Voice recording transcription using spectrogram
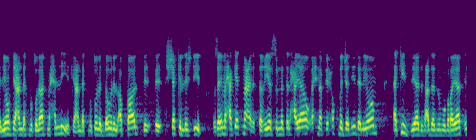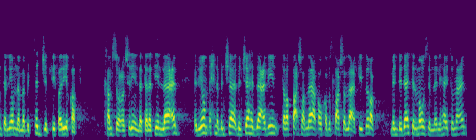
اليوم في عندك بطولات محلية، في عندك بطولة دوري الأبطال بالشكل الجديد، وزي ما حكيت معنا التغيير سنة الحياة وإحنا في حقبة جديدة اليوم. أكيد زيادة عدد المباريات، أنت اليوم لما بتسجل في فريقك 25 ل 30 لاعب اليوم إحنا بنشاهد لاعبين 13 لاعب أو 15 لاعب في فرق من بداية الموسم لنهايته معا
